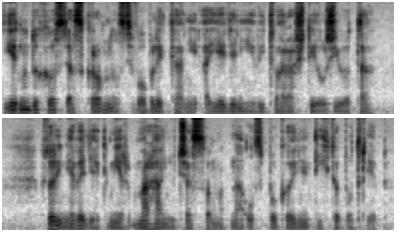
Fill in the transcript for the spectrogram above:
Jednoduchosť a skromnosť v obliekaní a jedení vytvára štýl života, ktorý nevedie k mrhaniu časom na uspokojenie týchto potrieb.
